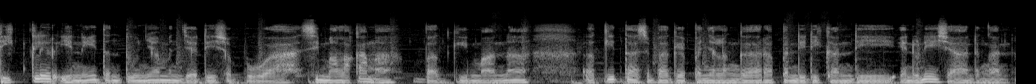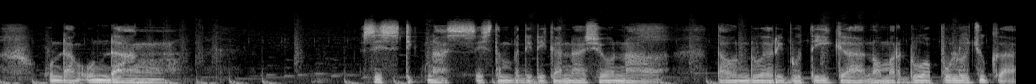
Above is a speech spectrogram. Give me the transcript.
Declare ini tentunya menjadi sebuah simalakama bagaimana eh, kita sebagai penyelenggara pendidikan di Indonesia dengan undang-undang Sisdiknas Sistem Pendidikan Nasional tahun 2003 nomor 20 juga.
